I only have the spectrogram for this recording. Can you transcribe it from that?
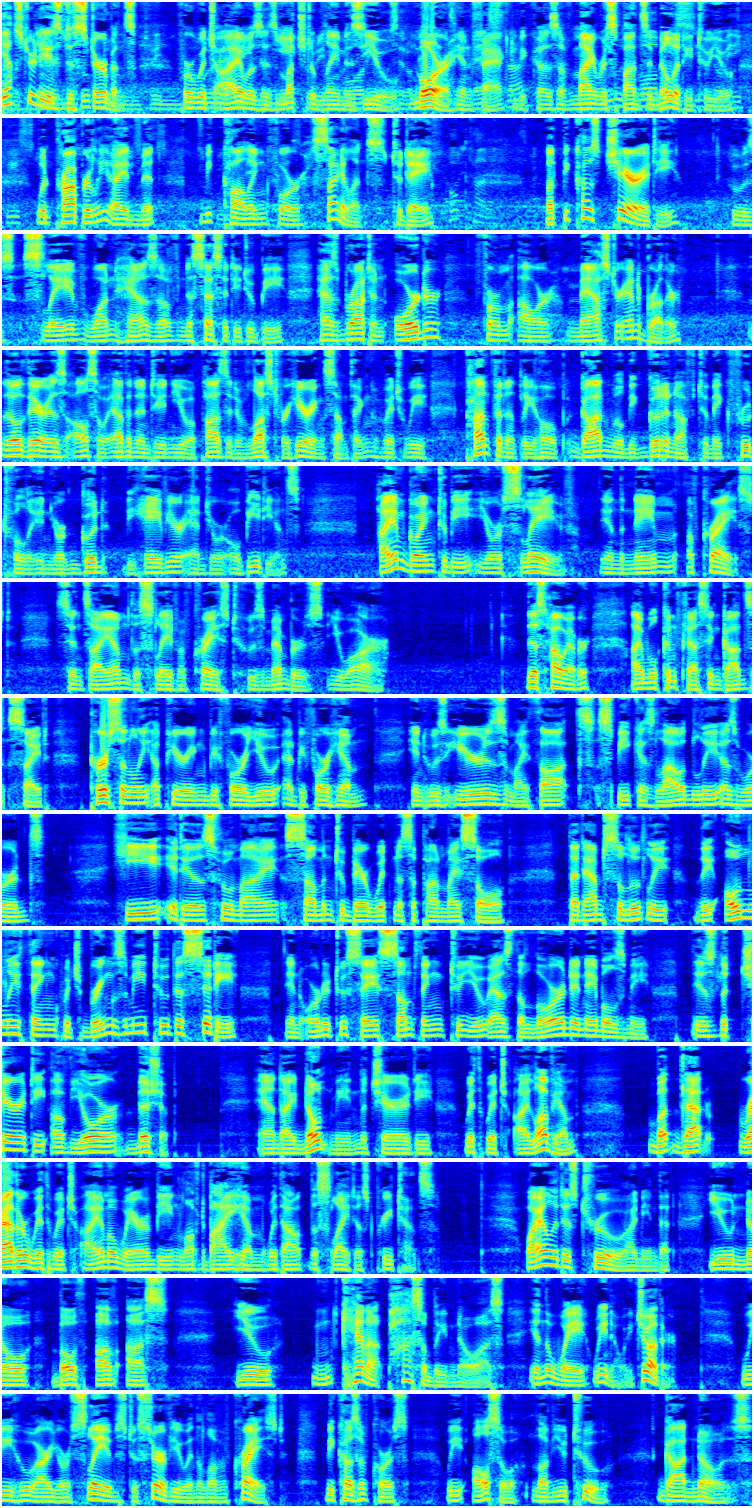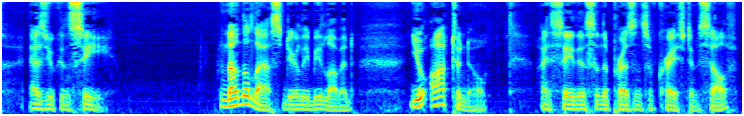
Yesterday's disturbance, for which I was as much to blame as you, more, in fact, because of my responsibility to you, would properly, I admit, be calling for silence today. But because charity, whose slave one has of necessity to be, has brought an order from our master and brother, though there is also evident in you a positive lust for hearing something, which we confidently hope God will be good enough to make fruitful in your good behavior and your obedience, I am going to be your slave in the name of Christ, since I am the slave of Christ whose members you are. This, however, I will confess in God's sight, personally appearing before you and before him, in whose ears my thoughts speak as loudly as words, he it is whom I summon to bear witness upon my soul, that absolutely the only thing which brings me to this city, in order to say something to you as the Lord enables me, is the charity of your bishop. And I don't mean the charity with which I love him, but that rather with which I am aware of being loved by him without the slightest pretense. While it is true, I mean, that you know both of us. You cannot possibly know us in the way we know each other, we who are your slaves to serve you in the love of Christ, because, of course, we also love you too. God knows, as you can see. None the less, dearly beloved, you ought to know, I say this in the presence of Christ himself,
